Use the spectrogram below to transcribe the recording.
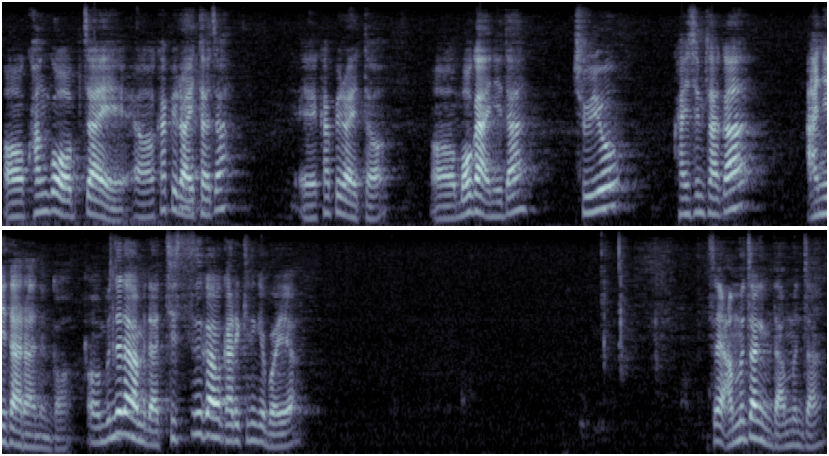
어, 광고업자의 어, 카피라이터죠? 예, 카피라이터. 어, 뭐가 아니다? 주요 관심사가 아니다라는 거. 어, 문제 나갑니다. this가 가리키는 게 뭐예요? 쌤, 앞문장입니다. 앞문장.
